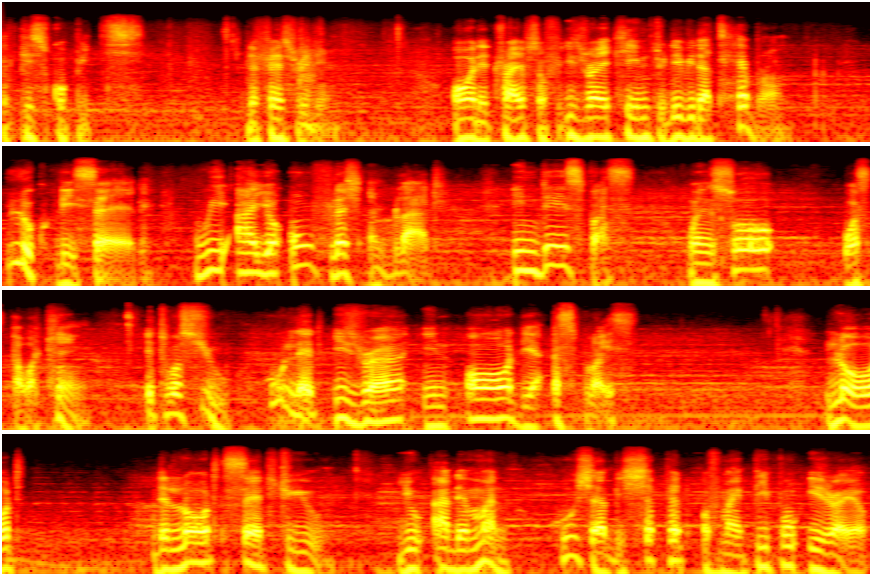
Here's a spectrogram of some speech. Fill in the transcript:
episcopate. The first reading. All the tribes of Israel came to David at Hebron. Look, they said, we are your own flesh and blood. In days past, when Saul was our king, it was you who led Israel in all their exploits. Lord, the Lord said to you, You are the man who shall be shepherd of my people Israel.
